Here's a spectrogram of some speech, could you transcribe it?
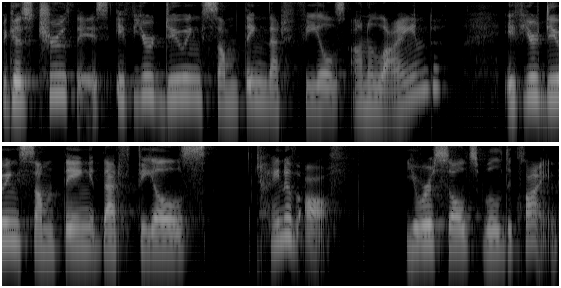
Because truth is, if you're doing something that feels unaligned, if you're doing something that feels kind of off, your results will decline.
